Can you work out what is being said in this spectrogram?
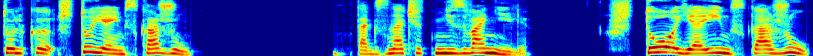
Только что я им скажу? Так значит, не звонили. Что я им скажу?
